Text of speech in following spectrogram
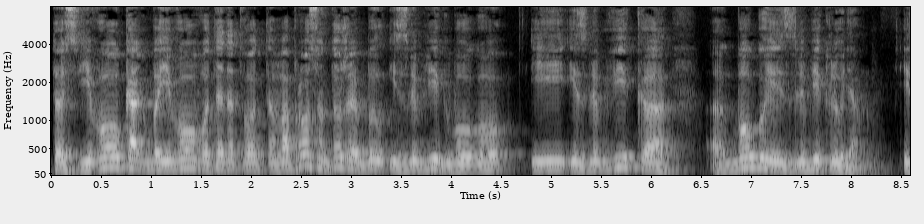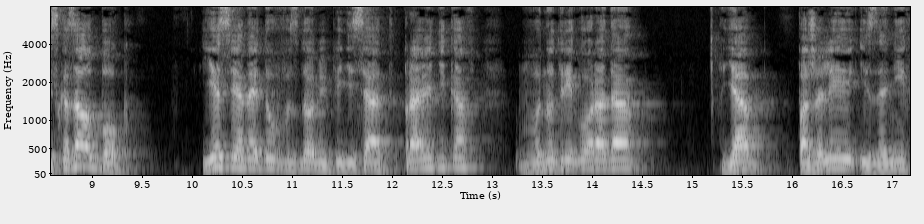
То есть его, как бы его вот этот вот вопрос, он тоже был из любви к Богу и из любви к, к Богу и из любви к людям. И сказал Бог, если я найду в доме 50 праведников внутри города, я пожалею из-за них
